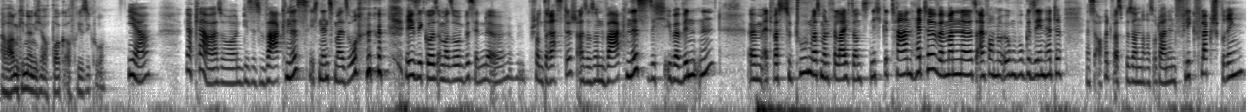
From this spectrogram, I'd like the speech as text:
Aber haben Kinder nicht auch Bock auf Risiko? Ja, ja klar, also dieses Wagnis, ich nenne es mal so, Risiko ist immer so ein bisschen äh, schon drastisch, also so ein Wagnis, sich überwinden, ähm, etwas zu tun, was man vielleicht sonst nicht getan hätte, wenn man es einfach nur irgendwo gesehen hätte, das ist auch etwas Besonderes. Oder einen Flickflack springen,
